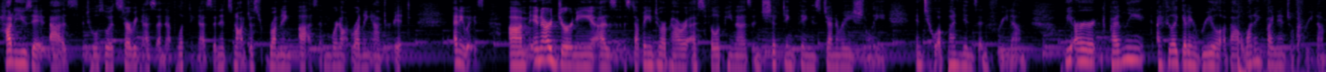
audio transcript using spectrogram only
how to use it as a tool so it's serving us and uplifting us and it's not just running us and we're not running after it. Anyways, um, in our journey as stepping into our power as Filipinas and shifting things generationally into abundance and freedom, we are finally, I feel like, getting real about wanting financial freedom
